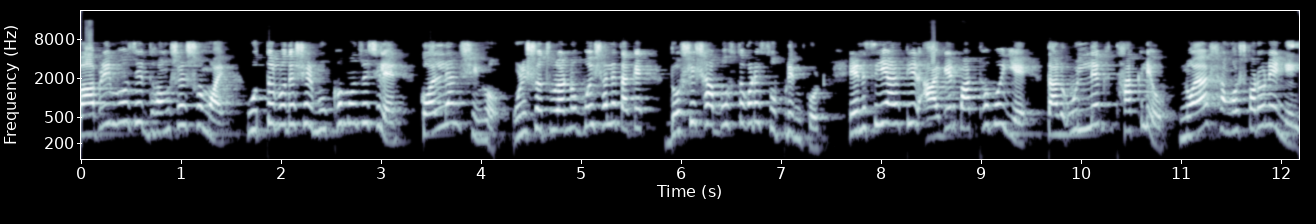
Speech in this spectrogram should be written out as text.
বাবরি মসজিদ ধ্বংসের সময় উত্তরপ্রদেশের মুখ্যমন্ত্রী ছিলেন কল্যাণ সিংহ। উনিশশো চুরানব্বই সালে তাকে দোষী সাব্যস্ত করে সুপ্রিম কোর্ট। এনসিআরটির আগের পাঠ্য বইয়ে তার উল্লেখ থাকলেও নয়া সংস্করণে নেই।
